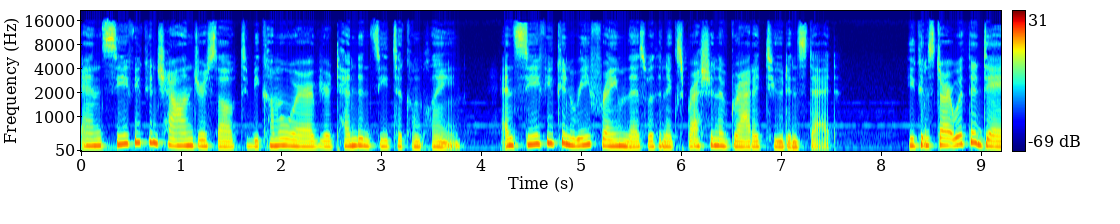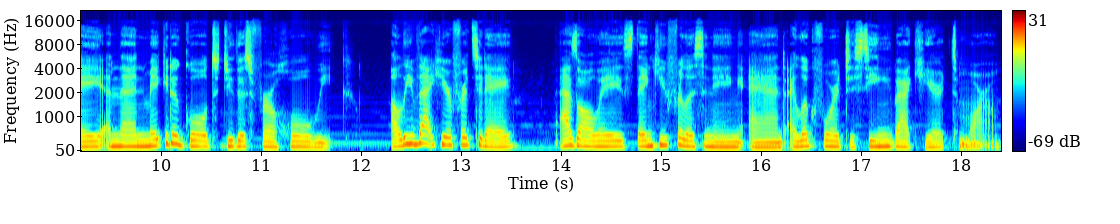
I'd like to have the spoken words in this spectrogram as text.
and see if you can challenge yourself to become aware of your tendency to complain, and see if you can reframe this with an expression of gratitude instead. You can start with a day and then make it a goal to do this for a whole week. I'll leave that here for today. As always, thank you for listening, and I look forward to seeing you back here tomorrow.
